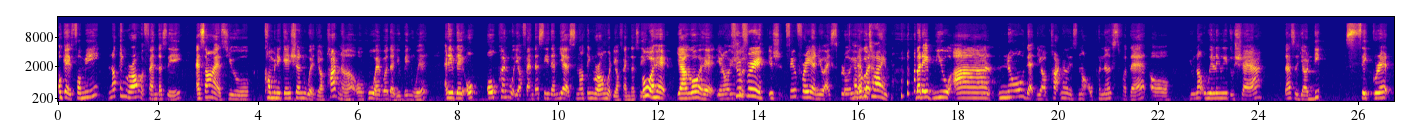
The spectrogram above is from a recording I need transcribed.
okay for me nothing wrong with fantasy as long as you communication with your partner or whoever that you've been with, and if they op- open with your fantasy, then yes, nothing wrong with your fantasy. Go ahead. Yeah, go ahead. You know, you Feel should free. you should feel free and you explore Have that. a good but, time. but if you are know that your partner is not openness for that or you're not willingly to share, that's your deep secret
